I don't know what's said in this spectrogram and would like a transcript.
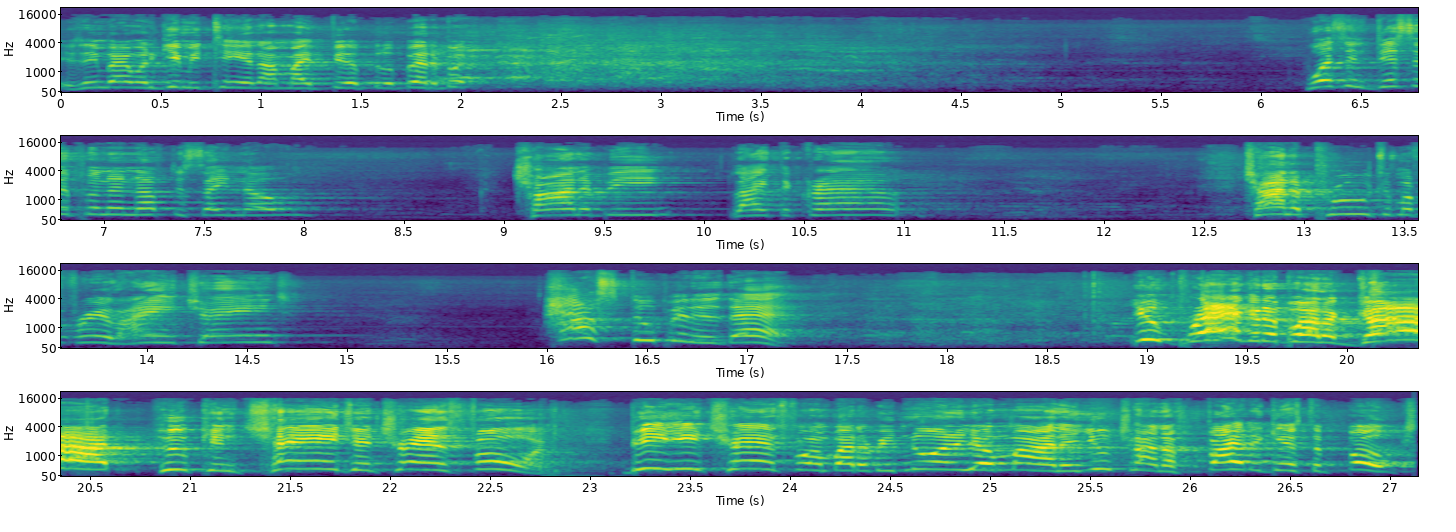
If anybody want to give me 10, I might feel a little better. But wasn't disciplined enough to say no. Trying to be like the crowd. Trying to prove to my friends I ain't changed. How stupid is that? You bragging about a God who can change and transform. Be ye transformed by the renewing of your mind, and you trying to fight against the folks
